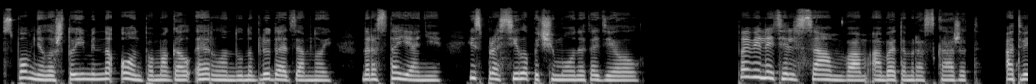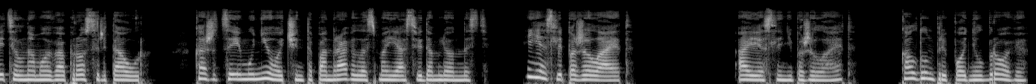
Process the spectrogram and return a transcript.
Вспомнила, что именно он помогал Эрланду наблюдать за мной на расстоянии и спросила, почему он это делал. «Повелитель сам вам об этом расскажет», — ответил на мой вопрос Ритаур. Кажется, ему не очень-то понравилась моя осведомленность. «Если пожелает». «А если не пожелает?» Колдун приподнял брови,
